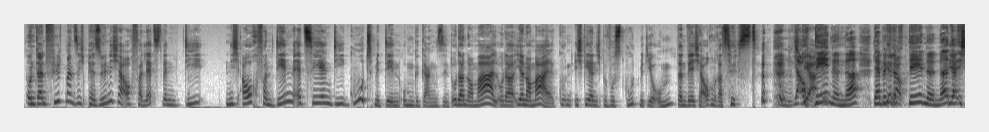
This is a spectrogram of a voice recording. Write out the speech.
und dann fühlt man sich persönlich ja auch verletzt, wenn die nicht auch von denen erzählen, die gut mit denen umgegangen sind oder normal oder ja normal. Ich gehe ja nicht bewusst gut mit ihr um, dann wäre ich ja auch ein Rassist. Ja, auch ja. denen, ne? Der Begriff genau. denen, ne? Das ja, ich,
